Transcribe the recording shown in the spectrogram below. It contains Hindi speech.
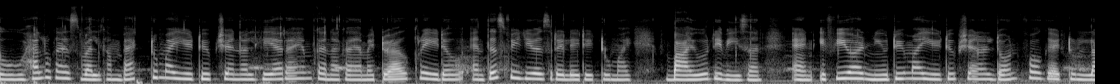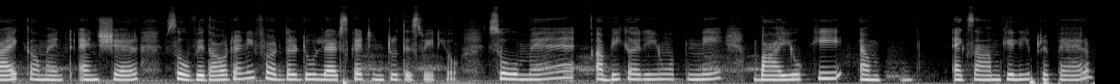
So hello guys welcome back to my YouTube channel here I am Kanak I am I twelfth creator and this video is related to my bio revision and if you are new to my YouTube channel don't forget to like comment and share so without any further do let's get in to this video so मैं अभी कर रही हूँ अपने बायो की एग्ज़ाम के लिए प्रिपेयर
